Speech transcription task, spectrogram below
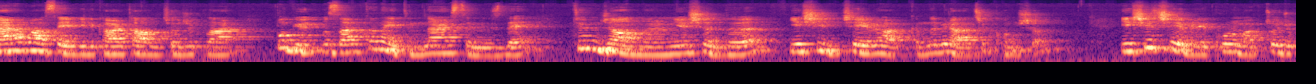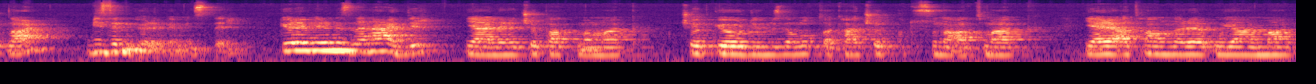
Merhaba sevgili Kartallı çocuklar. Bugün uzaktan eğitim dersimizde tüm canlıların yaşadığı yeşil çevre hakkında birazcık konuşalım. Yeşil çevreyi korumak çocuklar bizim görevimizdir. Görevlerimiz nelerdir? Yerlere çöp atmamak, çöp gördüğümüzde mutlaka çöp kutusuna atmak, yere atanları uyarmak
